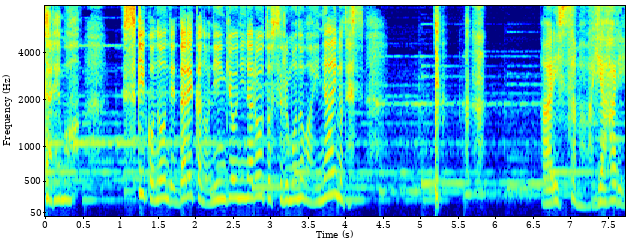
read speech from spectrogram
誰も好き好んで誰かの人形になろうとする者はいないのです。アリス様はやはり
